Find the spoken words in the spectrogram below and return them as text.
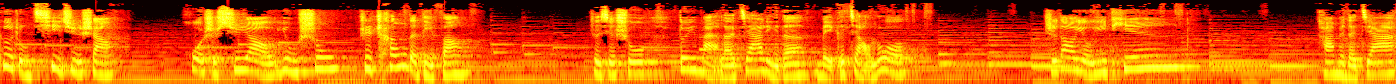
各种器具上，或是需要用书支撑的地方。这些书堆满了家里的每个角落，直到有一天，他们的家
